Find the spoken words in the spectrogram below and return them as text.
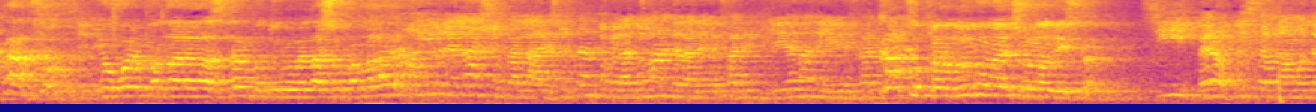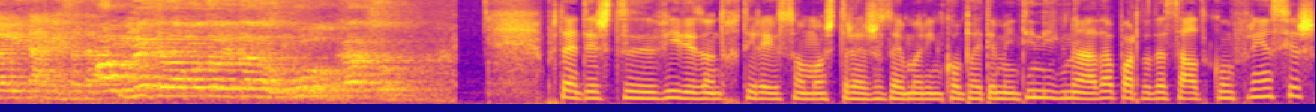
Cazzo, io voglio parlare alla stampa, tu non mi lasci parlare? No, io le lascio parlare, soltanto che la domanda la deve fare il Giuliano, deve fare... Cazzo, per lui non è giornalista! Sì, però questa è una modalità che è stata... Ah, mette la modalità nel culo, cazzo! Portanto, este vídeo onde retirei o som mostra José Mourinho completamente indignado à porta da sala de conferências.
